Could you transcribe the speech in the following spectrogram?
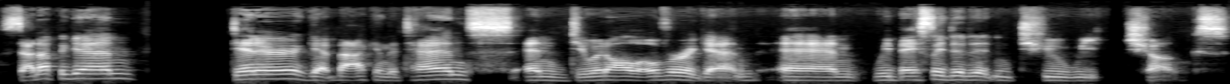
set up again, dinner, get back in the tents, and do it all over again. And we basically did it in two week chunks.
